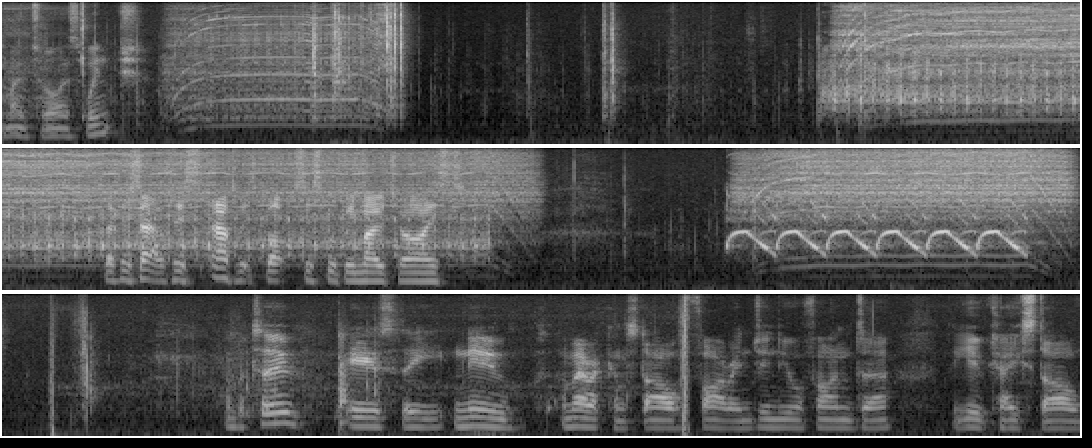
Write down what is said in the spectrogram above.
Motorised winch. So if it's out of this out of its box, this will be motorised. Number two is the new American style fire engine. You'll find uh, the UK style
